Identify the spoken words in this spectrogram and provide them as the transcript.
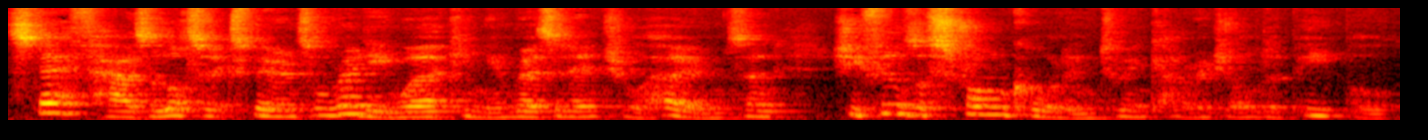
Steph has a lot of experience already working in residential homes and she feels a strong calling to encourage older people.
